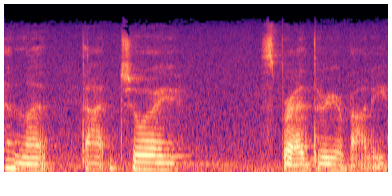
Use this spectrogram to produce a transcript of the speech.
and let that joy spread through your body.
